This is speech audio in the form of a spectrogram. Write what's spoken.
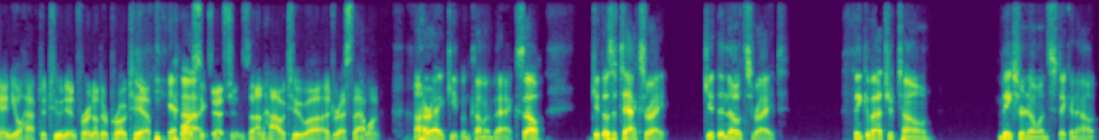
and you'll have to tune in for another pro tip yeah. or suggestions on how to uh, address that one. All right, keep them coming back. So, get those attacks right, get the notes right, think about your tone, make sure no one's sticking out.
